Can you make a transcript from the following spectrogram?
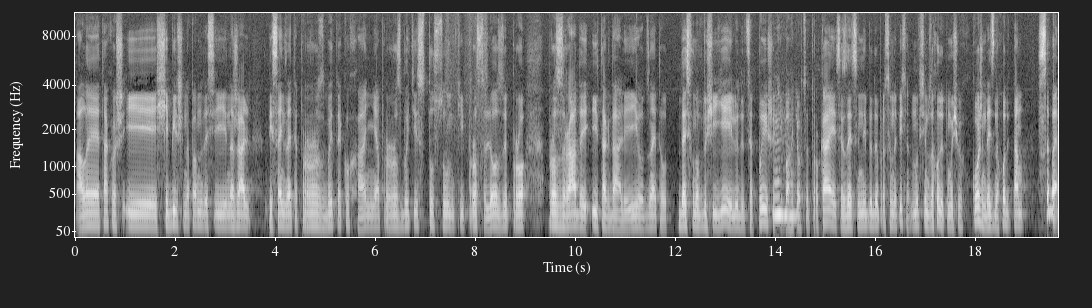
Але також і ще більше, напевно, десь і, на жаль, пісень, знаєте, про розбите кохання, про розбиті стосунки, про сльози, про, про зради і так далі. І от знаєте, от десь воно в душі є, і люди це пишуть, і багатьох це торкається. Здається, ніби депресивна пісня. Ну всім заходить, тому що кожен десь знаходить там себе.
